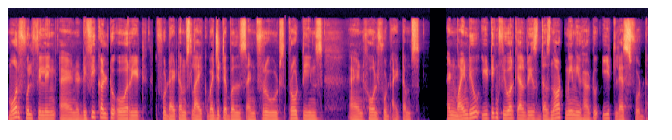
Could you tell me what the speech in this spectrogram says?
more fulfilling and difficult to overeat food items like vegetables and fruits, proteins and whole food items. And mind you, eating fewer calories does not mean you have to eat less food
